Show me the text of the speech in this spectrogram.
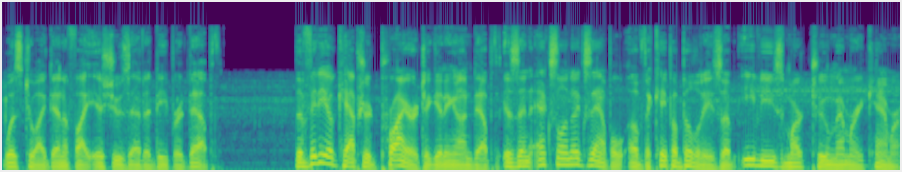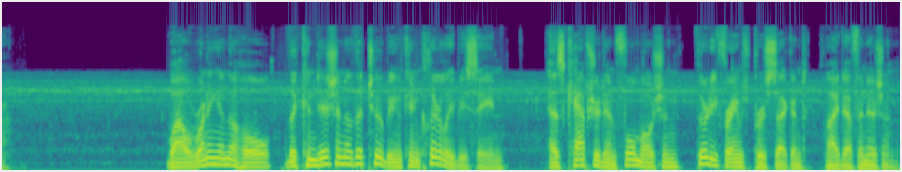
was to identify issues at a deeper depth, the video captured prior to getting on depth is an excellent example of the capabilities of EV's Mark II memory camera. While running in the hole, the condition of the tubing can clearly be seen, as captured in full motion, 30 frames per second, high definition.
